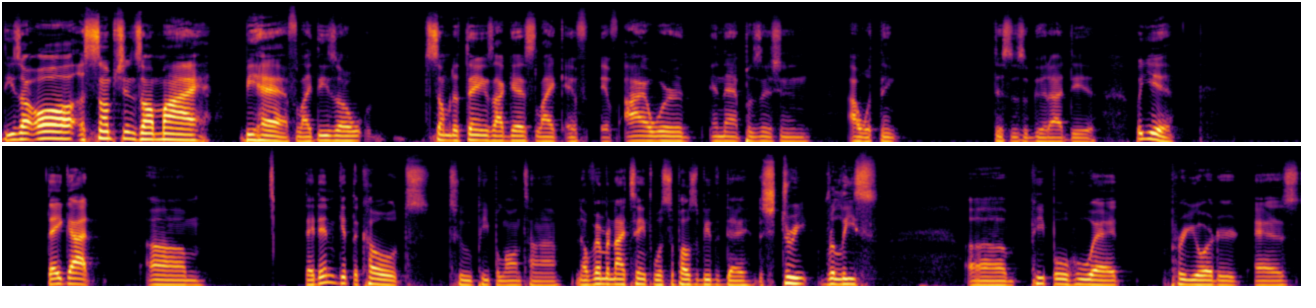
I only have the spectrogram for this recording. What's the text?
these are all assumptions on my behalf. Like these are some of the things I guess like if if I were in that position, I would think this is a good idea. But yeah, they got um they didn't get the codes to people on time. November 19th was supposed to be the day, the street release. Um people who had pre-ordered as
